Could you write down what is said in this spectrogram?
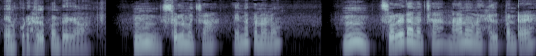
எனக்கு ஒரு ஹெல்ப் பண்றியா? ம் சொல்லு மச்சான் என்ன பண்ணணும்? ம் சொல்லுடா மச்சான் நானும் உனக்கு ஹெல்ப் பண்ணுறேன்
